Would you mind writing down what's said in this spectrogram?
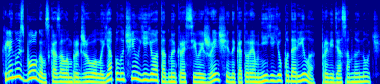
«Клянусь Богом», — сказал Амбраджиола, «я получил ее от одной красивой женщины, которая мне ее подарила, проведя со мной ночь.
